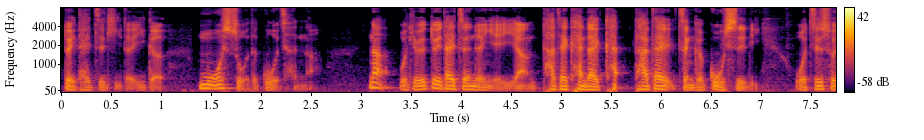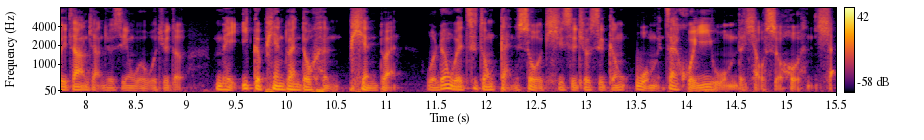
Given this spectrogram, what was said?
对待自己的一个摸索的过程啊。那我觉得对待真人也一样，他在看待看他在整个故事里，我之所以这样讲，就是因为我觉得每一个片段都很片段。我认为这种感受其实就是跟我们在回忆我们的小时候很像。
